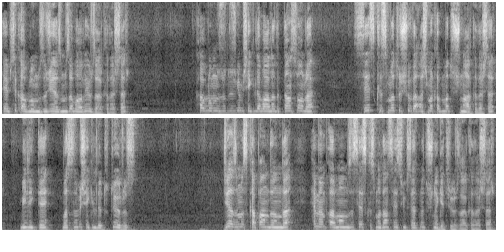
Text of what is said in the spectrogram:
tepsi kablomuzu cihazımıza bağlıyoruz arkadaşlar. Kablomuzu düzgün bir şekilde bağladıktan sonra ses kısma tuşu ve açma kapama tuşunu arkadaşlar birlikte basılı bir şekilde tutuyoruz. Cihazımız kapandığında hemen parmağımızı ses kısmadan ses yükseltme tuşuna getiriyoruz arkadaşlar.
